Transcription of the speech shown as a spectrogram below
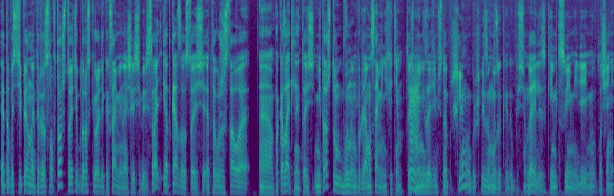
Это постепенно переросло в то, что эти подростки вроде как сами начали себе рисовать и отказываться. То есть это уже стало э, показательной. То есть не то, что вы нам не продали, а мы сами не хотим. То есть Мгм. мы не за этим сюда пришли, мы пришли за музыкой, допустим, да, или за какими-то своими идеями воплощения.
